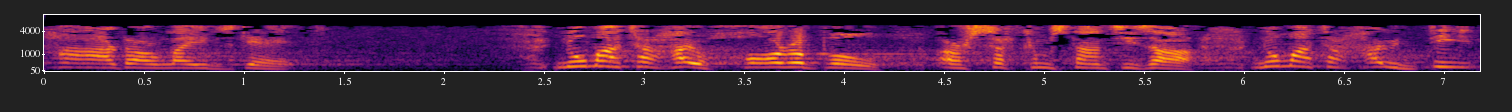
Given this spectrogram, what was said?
hard our lives get, no matter how horrible our circumstances are, no matter how deep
